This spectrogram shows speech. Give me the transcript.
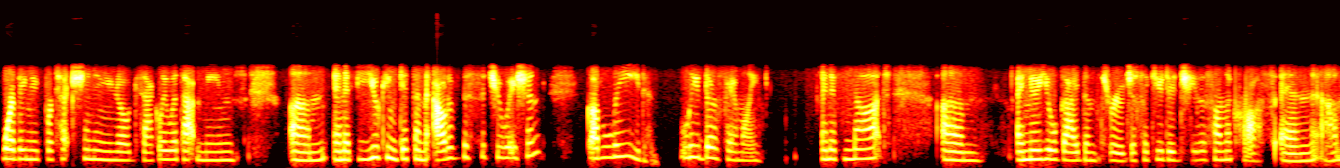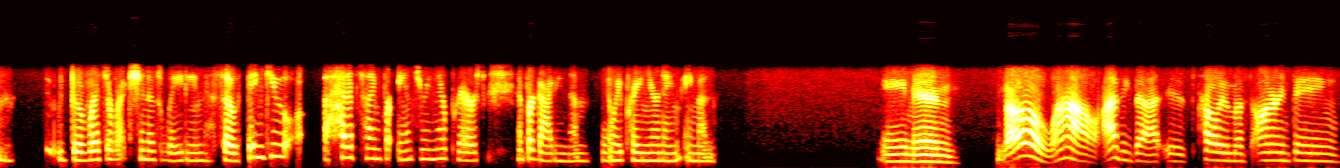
where they need protection, and you know exactly what that means. Um, and if you can get them out of this situation, God lead, lead their family. And if not, um, I know you'll guide them through, just like you did Jesus on the cross. And um, the resurrection is waiting. So thank you ahead of time for answering their prayers and for guiding them. And we pray in your name. Amen. Amen. Oh, wow. I think that is probably the most honoring thing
